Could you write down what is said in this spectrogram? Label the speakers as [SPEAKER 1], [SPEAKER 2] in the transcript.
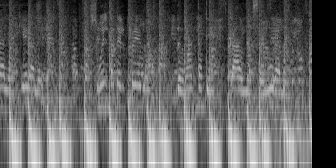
[SPEAKER 1] llégale, llégale. Suéltate el pelo, levántate, cae, asegúralo.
